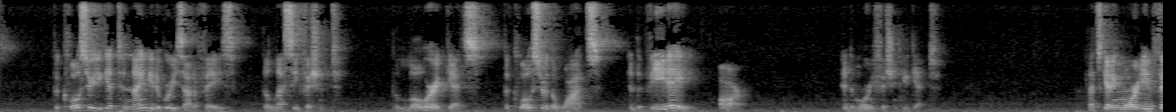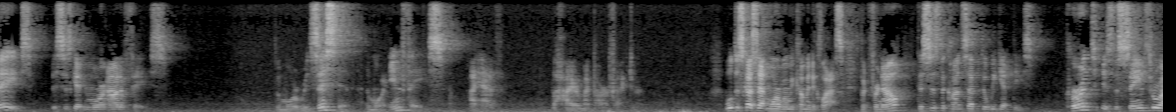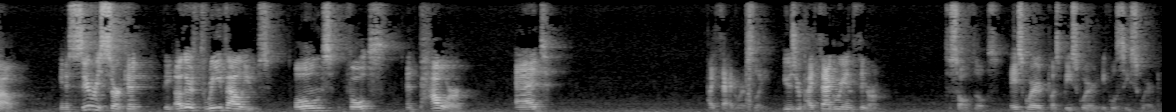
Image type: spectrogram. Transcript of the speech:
the closer you get to 90 degrees out of phase, the less efficient. The lower it gets, the closer the watts and the VA are, and the more efficient you get. That's getting more in phase. This is getting more out of phase. The more resistive, the more in phase I have, the higher my power factor. We'll discuss that more when we come into class. But for now, this is the concept that we get these. Current is the same throughout. In a series circuit, the other three values, ohms, volts, and power, add Pythagorasly. Use your Pythagorean theorem to solve those. A squared plus B squared equals C squared.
